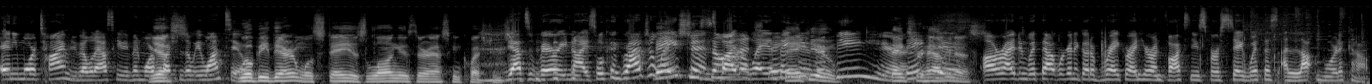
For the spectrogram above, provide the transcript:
any more time to be able to ask you even more Yes. questions that we want to. We'll be there and we'll stay as long as they're asking questions. That's very nice. Well, congratulations, so by the way, and Thank thank, you. you for being here. Thanks for Thank having you. us. All right, and with that, we're going to go to break right here on Fox News First. Stay with us. A lot more to come.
